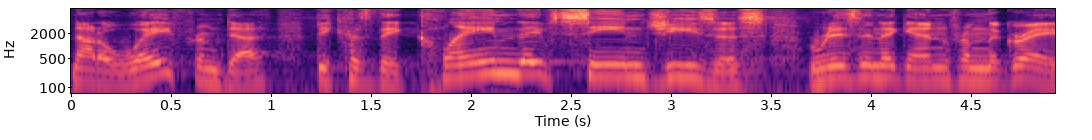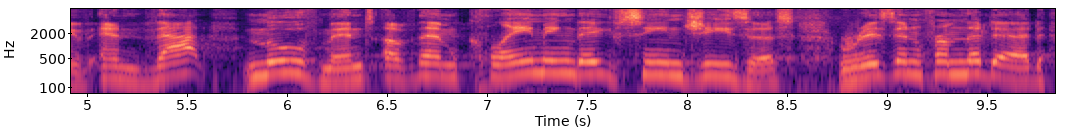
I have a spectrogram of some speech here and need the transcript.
not away from death, because they claim they've seen Jesus risen again from the grave. And that movement of them claiming they've seen Jesus risen from the dead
